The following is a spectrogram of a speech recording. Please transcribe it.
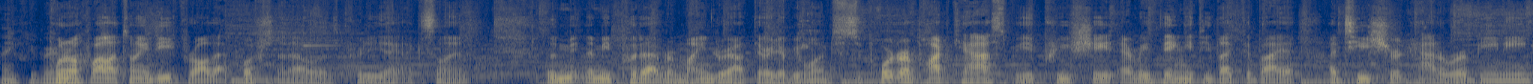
Thank you very Puno much. hvala, Tony D, for all that push. That was pretty excellent. Let me, let me put a reminder out there to everyone to support our podcast. We appreciate everything. If you'd like to buy a, a t shirt, hat, or a beanie,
